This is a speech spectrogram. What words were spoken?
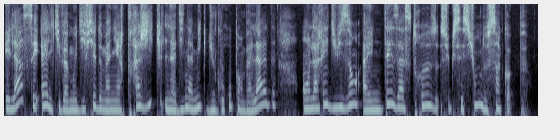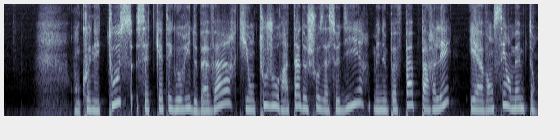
Et là, c'est elle qui va modifier de manière tragique la dynamique du groupe en balade en la réduisant à une désastreuse succession de syncopes. On connaît tous cette catégorie de bavards qui ont toujours un tas de choses à se dire, mais ne peuvent pas parler et avancer en même temps.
